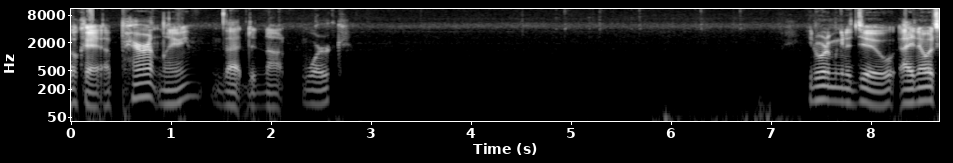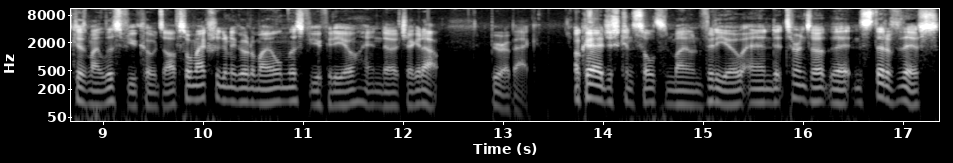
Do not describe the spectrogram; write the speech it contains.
Okay, apparently that did not work. You know what I'm going to do? I know it's because my list view code's off, so I'm actually going to go to my own list view video and uh, check it out. Be right back. Okay, I just consulted my own video, and it turns out that instead of this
